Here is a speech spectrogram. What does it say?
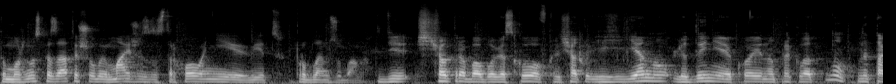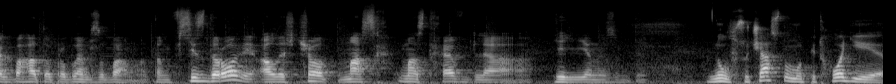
то можна сказати, що ви майже застраховані від проблем з зубами. Тоді що треба обов'язково включати в гігієну людині, якої, наприклад, ну не так багато проблем з зубами. Там всі здорові, але що must, must have для гігієни зубів? Ну, в сучасному підході,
